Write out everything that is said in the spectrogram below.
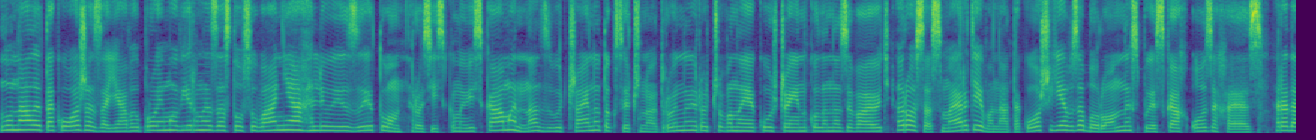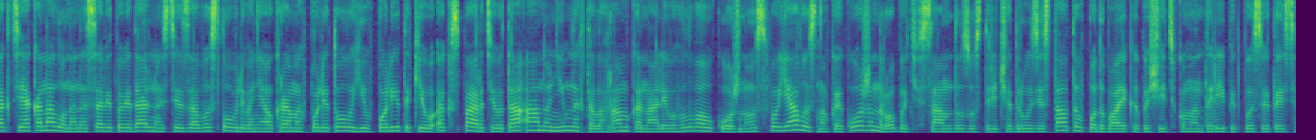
Лунали також заяви про ймовірне застосування люїзиту російськими військами надзвичайно токсичної отруйної речовини, яку ще інколи називають роса смерті. Вона також є в заборонених списках ОЗХС. Редакція каналу не несе відповідальності за висловлювання окремих політологів, політиків, експертів та анонімних телеграм-каналів. Голова у кожного своя висновки кожен робить сам до зустрічі. Друзі, ставте вподобайки, пишіть коментарі, підписуйтесь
